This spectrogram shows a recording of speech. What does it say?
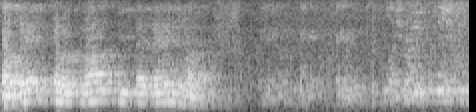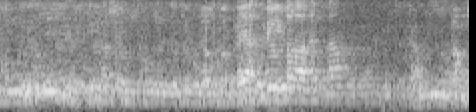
1,4229 га. Це площа нашої услуги. А я з півтора гектара? Там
